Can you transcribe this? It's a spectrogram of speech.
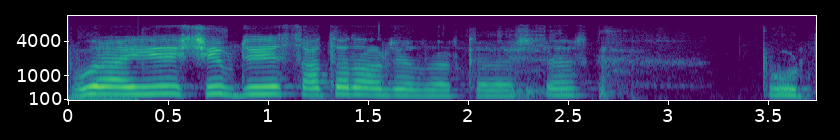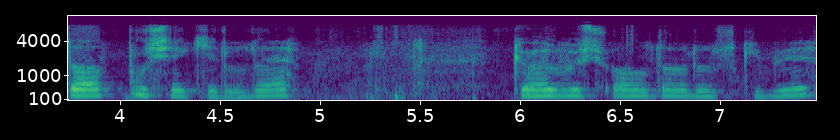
Burayı şimdi satın alacağız arkadaşlar. Burada bu şekilde. Görmüş olduğunuz gibi.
